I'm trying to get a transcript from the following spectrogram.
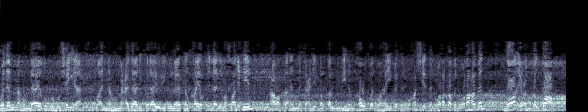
وذمهم لا يضره شيئا وأنهم مع ذلك لا يريدون لك الخير إلا لمصالحهم. عرف أن تعليق القلب بهم خوفا وهيبة وخشية ورغبا ورهبا ضائع بل ضار.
